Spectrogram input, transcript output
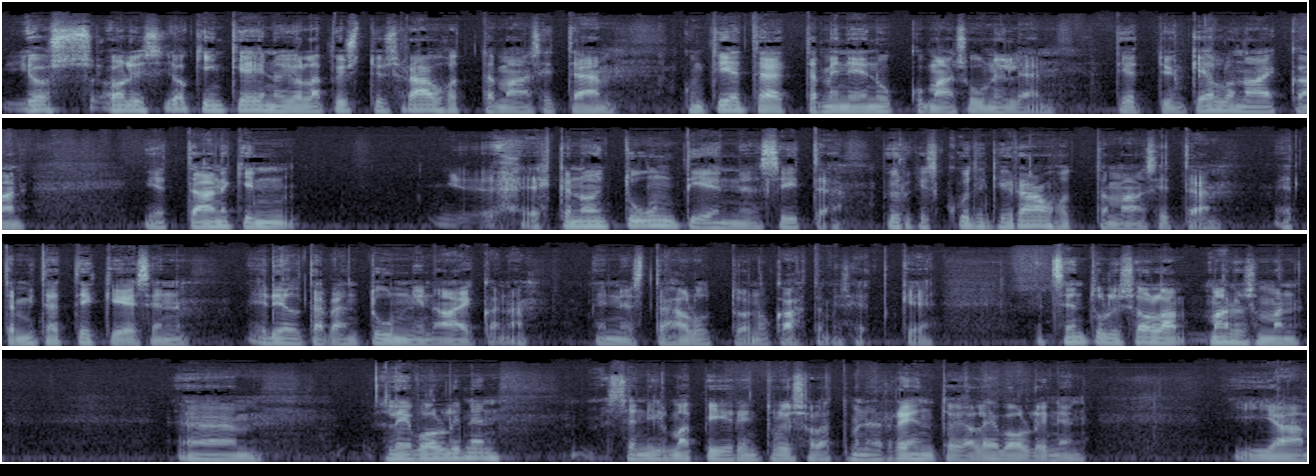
jos olisi jokin keino, jolla pystyisi rauhoittamaan sitä kun tietää, että menee nukkumaan suunnilleen tiettyyn kellonaikaan, niin että ainakin ehkä noin tunti ennen sitä pyrkisi kuitenkin rauhoittamaan sitä, että mitä tekee sen edeltävän tunnin aikana ennen sitä haluttua nukahtamishetkeä. Että sen tulisi olla mahdollisimman ö, levollinen, sen ilmapiirin tulisi olla tämmöinen rento ja levollinen ja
